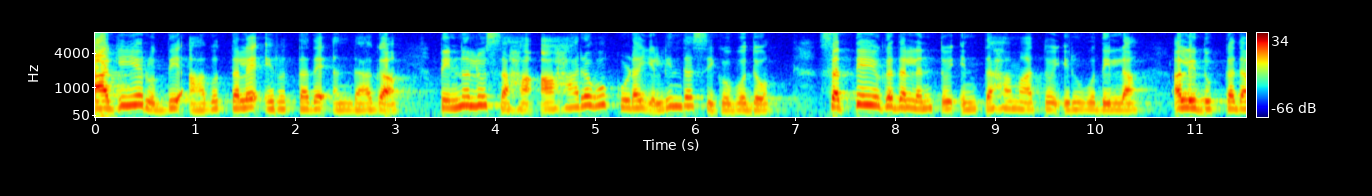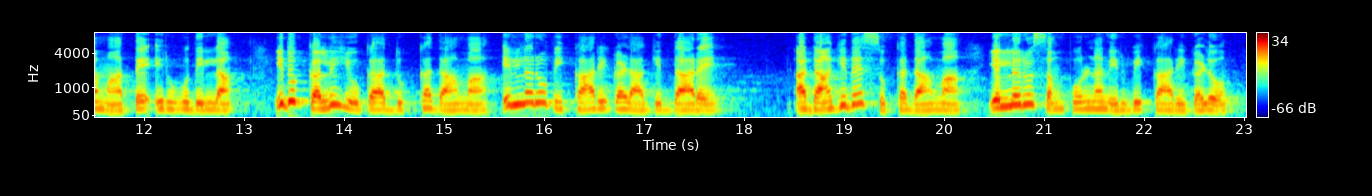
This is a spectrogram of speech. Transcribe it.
ಹಾಗೆಯೇ ವೃದ್ಧಿ ಆಗುತ್ತಲೇ ಇರುತ್ತದೆ ಅಂದಾಗ ತಿನ್ನಲು ಸಹ ಆಹಾರವೂ ಕೂಡ ಎಲ್ಲಿಂದ ಸಿಗುವುದು? ಸತ್ಯಯುಗದಲ್ಲಂತೂ ಇಂತಹ ಮಾತು ಇರುವುದಿಲ್ಲ. ಅಲ್ಲಿ ದುಃಖದ ಮಾತೇ ಇರುವುದಿಲ್ಲ. ಇದು ಕಲಿಯುಗ ದುಃಖಧಾಮ, ಎಲ್ಲರೂ ವಿಕಾರಿಗಳಾಗಿದ್ದಾರೆ. ಅದಾಗಿದೆ ಸುಖಧಾಮ, ಎಲ್ಲರೂ ಸಂಪೂರ್ಣ ನಿರ್ವಿಕಾರಿಗಳು.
